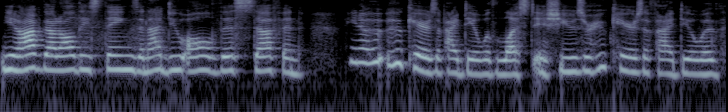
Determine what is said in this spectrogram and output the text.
you know, I've got all these things and I do all this stuff and you know, who, who cares if I deal with lust issues or who cares if I deal with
